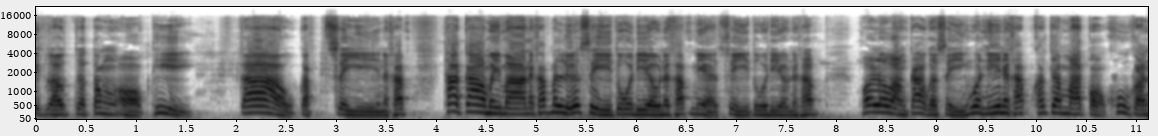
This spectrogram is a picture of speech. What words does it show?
ขเราจะต้องออกที่ 9 กับ 4 นะครับ ถ้า 9 ไม่มานะครับมันเหลือ 4 ตัวเดียวนะครับเนี่ย4ตัวเดียวนะครับ เพราะระหว่าง 9 กับ4งวดนี้นะครับเขาจะมาเกาะคู่กัน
